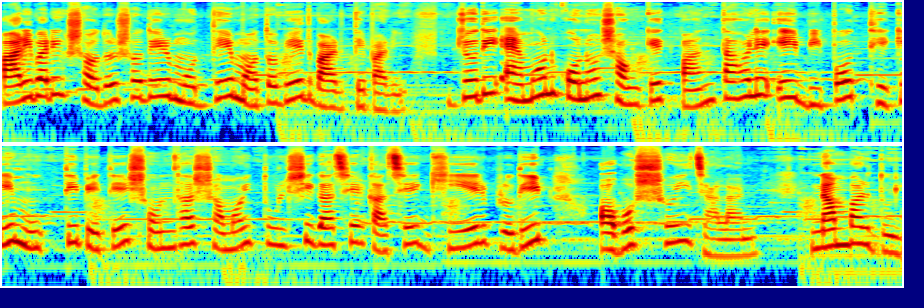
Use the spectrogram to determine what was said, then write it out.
পারিবারিক সদস্যদের মধ্যে মতভেদ বাড়তে পারে। যদি এমন কোনো সংকেত পান, তাহলে এই বিপদ থেকে মুক্তি পেতে সন্ধ্যার সময় তুলসী গাছের কাছে ঘিয়ের প্রদীপ অবশ্যই জ্বালান। নাম্বার দুই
